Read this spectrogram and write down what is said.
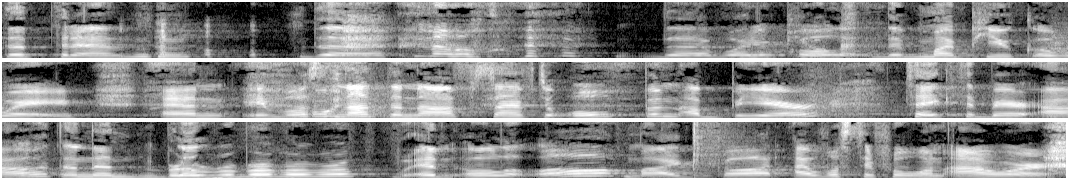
the thread, the No, the what do you call it the my puke away, and it was not enough. So I have to open a beer, take the beer out, and then blah, blah, blah, blah, blah, and all. Of, oh my god! I was there for one hour.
